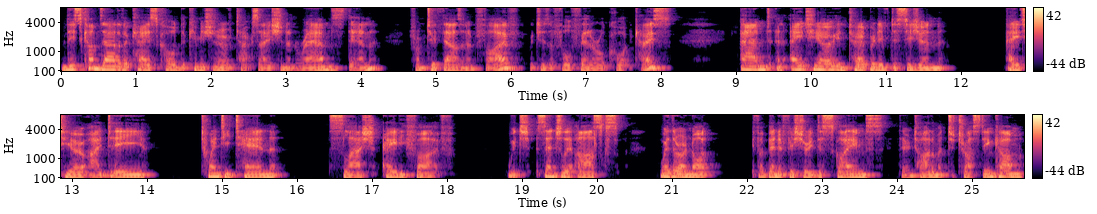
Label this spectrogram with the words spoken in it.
This comes out of a case called the Commissioner of Taxation and Ramsden from 2005, which is a full federal court case, and an ATO interpretive decision, ATO ID 2010 slash 85, which essentially asks whether or not if a beneficiary disclaims their entitlement to trust income,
